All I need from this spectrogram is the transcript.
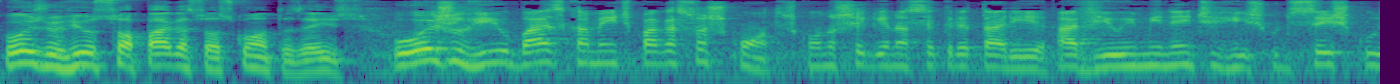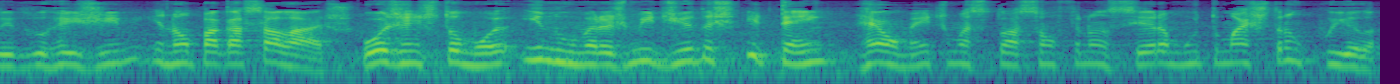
Hoje o Rio só paga suas contas, é isso? Hoje o Rio basicamente paga suas contas. Quando eu cheguei na secretaria, havia o iminente risco de ser excluído do regime e não pagar salários. Hoje a gente tomou inúmeras medidas e tem realmente uma situação financeira muito mais tranquila.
